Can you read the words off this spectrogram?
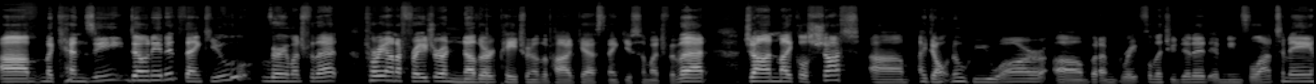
Um, Mackenzie donated. Thank you very much for that. Toriana Frazier, another patron of the podcast. Thank you so much for that. John Michael Schott. Um, I don't know who you are, um, but I'm grateful that you did it. It means a lot to me.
